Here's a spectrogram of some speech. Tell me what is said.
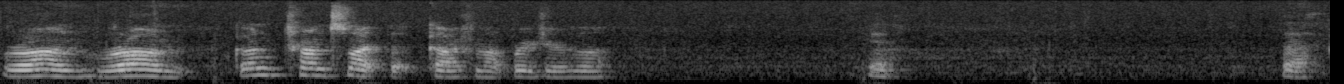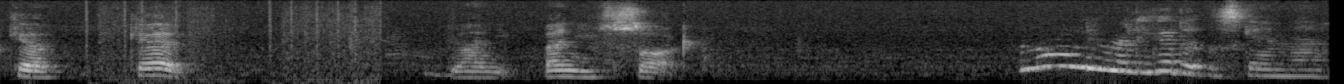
Run, run. Go and try and snipe that guy from that bridge over there. Yeah. There, kill him. Kill him. Ben, ben, you suck. I'm not really really good at this game then.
